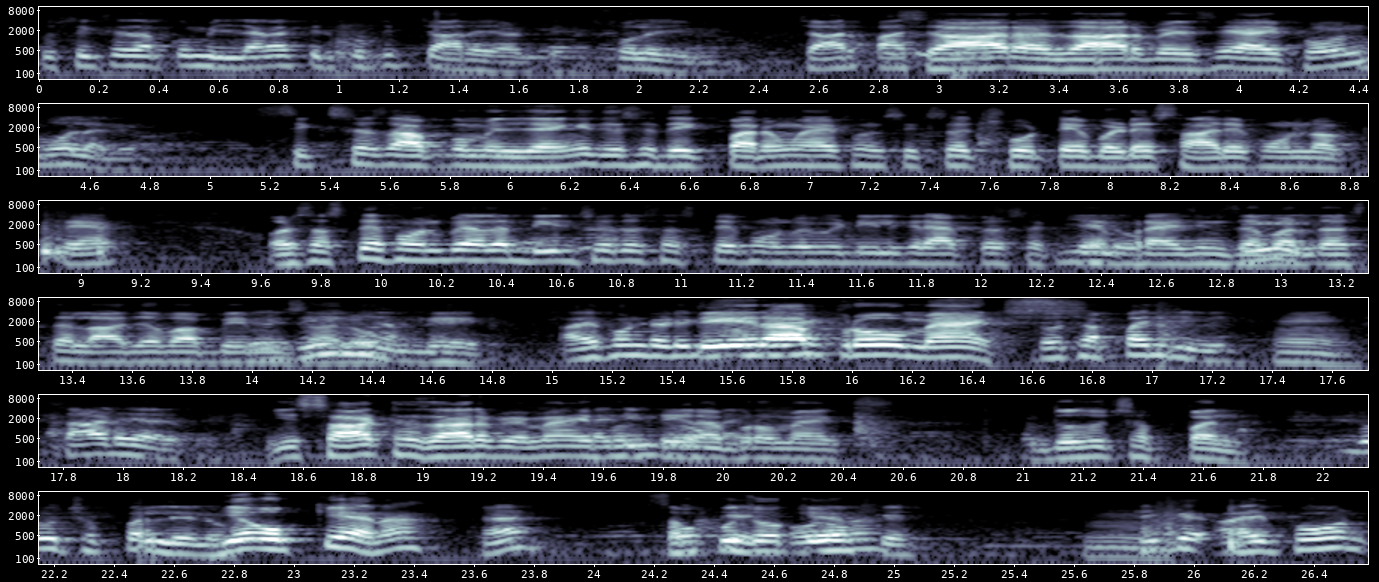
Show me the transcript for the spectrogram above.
तो सिक्स आपको मिल जाएगा सिर्फ़ और सिर्फ़ चार हज़ार से सोलह जीबी चार पाँच चार हज़ार रुपए से आईफोन वो लगे। सिक्सेस आपको मिल जाएँगे। जैसे देख पा रहे हूँ आईफोन सिक्स छोटे बड़े सारे फ़ोन रखते हैं। और सस्ते फ़ोन पे अगर डील चाहिए तो सस्ते फ़ोन पे भी डील ग्रैब कर सकते हैं। प्राइसिंग ज़बरदस्त है लाजवाब बेमिसाल ओके आईफोन तेरह प्रो मैक्स दो छप्पन जीबी हम्म। साठ हज़ार ये साठ हज़ार रुपए में आईफोन 13 तेरह प्रो मैक्स दो सौ छप्पन। दो छप्पन ले लो। ये ओके है ना? हैं? सब कुछ okay है ओके ठीक है आईफोन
